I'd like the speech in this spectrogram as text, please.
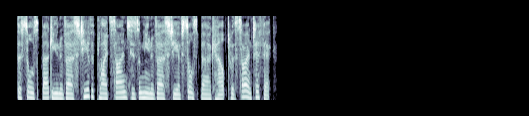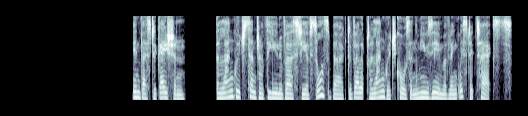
The Salzburg University of Applied Sciences and University of Salzburg helped with scientific, investigation. The Language Center of the University of Salzburg developed a language course in the Museum of Linguistic Texts.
